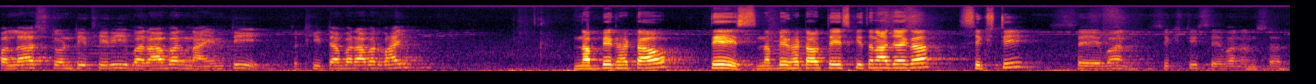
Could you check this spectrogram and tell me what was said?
प्लस ट्वेंटी थ्री बराबर नाइन्टी तो थीटा बराबर भाई? 90 घटाओ तेईस। नब्बे घटाओ तेईस कितना आ जाएगा? 67 67 आंसर।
